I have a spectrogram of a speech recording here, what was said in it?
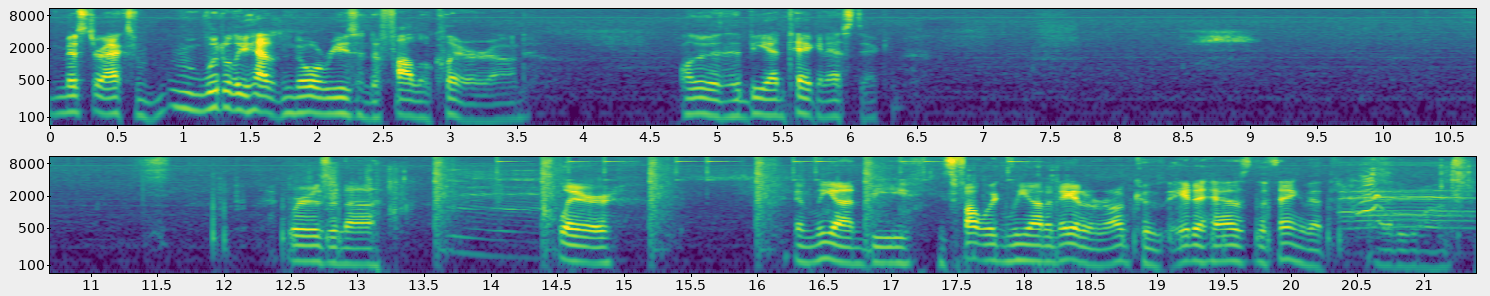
Mr. X literally has no reason to follow Claire around, other than to be antagonistic. Whereas in uh, Claire and Leon B, he's following Leon and Ada around because Ada has the thing that, that he wants.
